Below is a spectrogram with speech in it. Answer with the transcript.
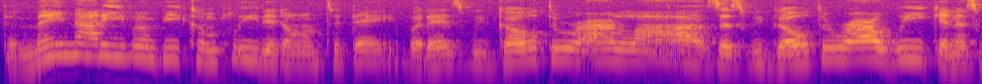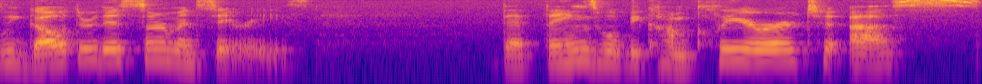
that may not even be completed on today. But as we go through our lives, as we go through our week, and as we go through this sermon series, that things will become clearer to us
